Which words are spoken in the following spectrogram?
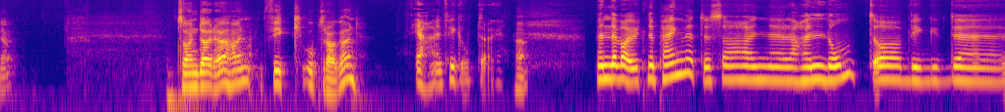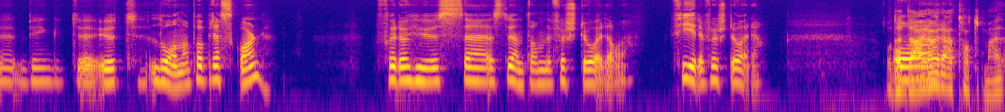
Ja. Så han Darre, han fikk oppdraget, han. Ja, han fikk oppdraget. Ja. Men det var jo ikke noe penger, vet du, så han, han lånte og bygde, bygde ut låna på Pressgården for å huse studentene det første året. Fire første året. Og det Og- der har jeg tatt meg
